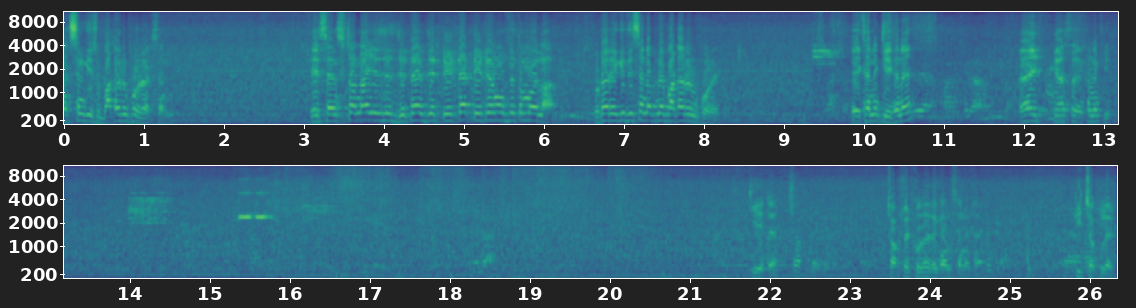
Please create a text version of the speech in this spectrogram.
রাখছেন কিছু? বাটার উপরে রাখছেন। এই সেন্সটা নাই যে যেটা যে টেটা টেটের মধ্যে তো ময়লা। ওটা রেখে দিচ্ছেন আপনি বাটারের উপরে। এখানে কি এখানে? এই কি আছে এখানে কি? কি এটা? চকলেট। চকলেট কোথা থেকে আনছেন এটা? কি চকলেট?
